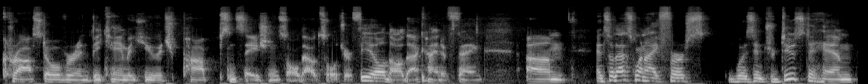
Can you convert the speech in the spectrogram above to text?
crossed over and became a huge pop sensation, sold out Soldier Field, all that kind of thing. Um, and so that's when I first was introduced to him.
